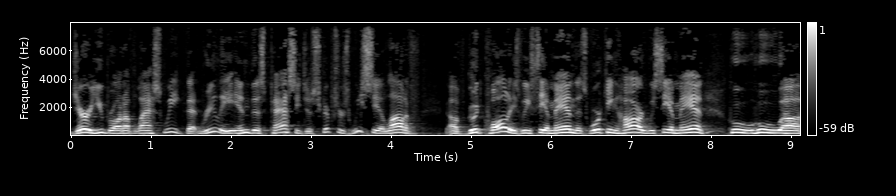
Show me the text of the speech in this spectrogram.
Jerry, you brought up last week that really in this passage of scriptures we see a lot of, of good qualities. We see a man that's working hard. We see a man who, who uh,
